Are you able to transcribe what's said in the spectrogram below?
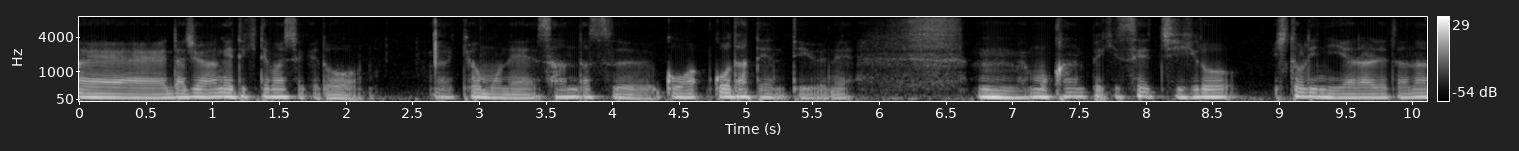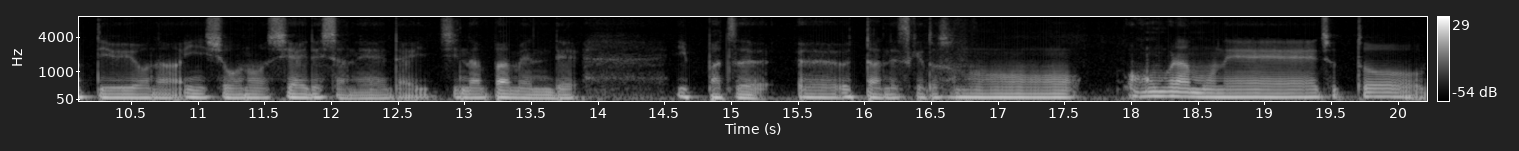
えー、打順上げてきてましたけど今日もね3打数 5, 5打点っていうね、うん、もう完璧セッチヒロ1人にやられたなっていうような印象の試合でしたね。大事な場面で一発打ったんですけどそのホームランもねちょっと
